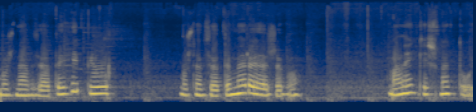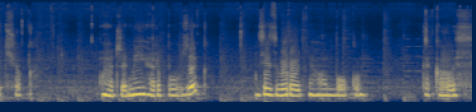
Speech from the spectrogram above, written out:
Можна взяти гіпюр, можна взяти мережево, маленький шматочок. Отже, мій гарбузик зі зворотнього боку. Така ось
